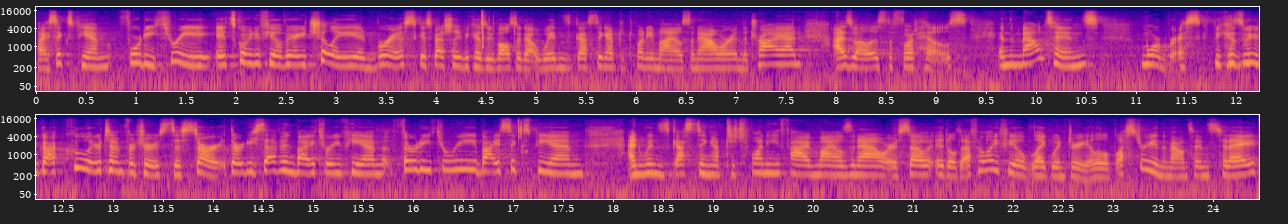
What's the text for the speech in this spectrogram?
By 6 p.m., 43. It's going to feel very chilly and brisk, especially because we've also got winds gusting up to 20 miles an hour in the Triad, as well as the foothills. In the mountains, more brisk because we've got cooler temperatures to start 37 by 3 p.m., 33 by 6 p.m., and winds gusting up to 25 miles an hour. So it'll definitely feel like wintry, a little blustery in the mountains today.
